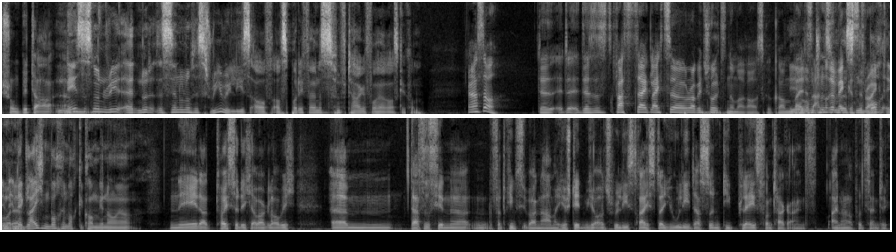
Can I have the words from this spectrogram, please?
schon bitter. Nee, Ähm, es ist nur ein Re äh, nur, das ist ja nur noch das Re-Release auf, auf Spotify und das ist fünf Tage vorher rausgekommen. Ach so. Das, das ist fast zeitgleich zur Robin Schulz Nummer rausgekommen, weil das Robin andere ist eine weggestrikt Woche, in, in der wurde. gleichen Woche noch gekommen, genau, ja. Nee, da täuschst du dich aber, glaube ich. Ähm, das ist hier eine, eine Vertriebsübernahme. Hier steht nämlich als Release 30. Juli. Das sind die Plays von Tag 1. 100%ig.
